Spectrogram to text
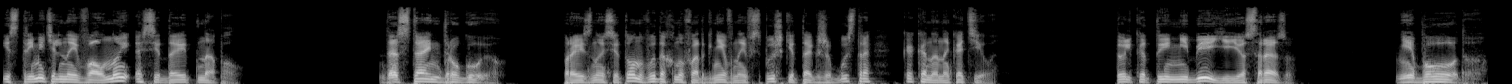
и стремительной волной оседает на пол. «Достань другую», — произносит он, выдохнув от гневной вспышки так же быстро, как она накатила. «Только ты не бей ее сразу». «Не буду».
